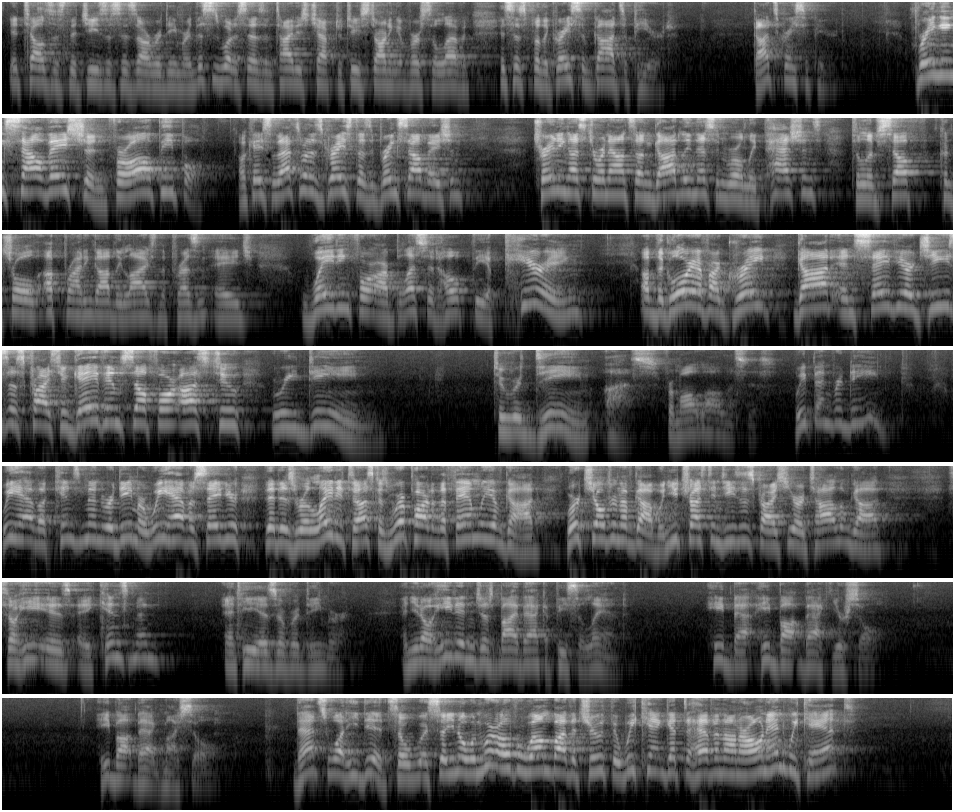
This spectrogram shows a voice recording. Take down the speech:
it tells us that Jesus is our Redeemer. This is what it says in Titus chapter 2, starting at verse 11. It says, For the grace of God's appeared. God's grace appeared, bringing salvation for all people. Okay, so that's what His grace does it brings salvation, training us to renounce ungodliness and worldly passions, to live self controlled, upright, and godly lives in the present age, waiting for our blessed hope, the appearing of the glory of our great God and Savior Jesus Christ, who gave Himself for us to redeem, to redeem us from all lawlessness. We've been redeemed. We have a kinsman redeemer. We have a Savior that is related to us because we're part of the family of God. We're children of God. When you trust in Jesus Christ, you're a child of God. So He is a kinsman and He is a redeemer. And you know, He didn't just buy back a piece of land, He, ba- he bought back your soul. He bought back my soul. That's what He did. So, so, you know, when we're overwhelmed by the truth that we can't get to heaven on our own, and we can't.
